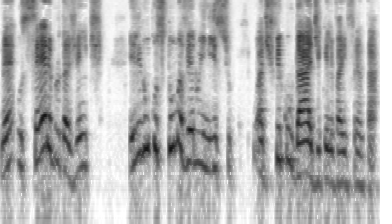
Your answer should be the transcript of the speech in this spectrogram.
né? O cérebro da gente, ele não costuma ver no início a dificuldade que ele vai enfrentar.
